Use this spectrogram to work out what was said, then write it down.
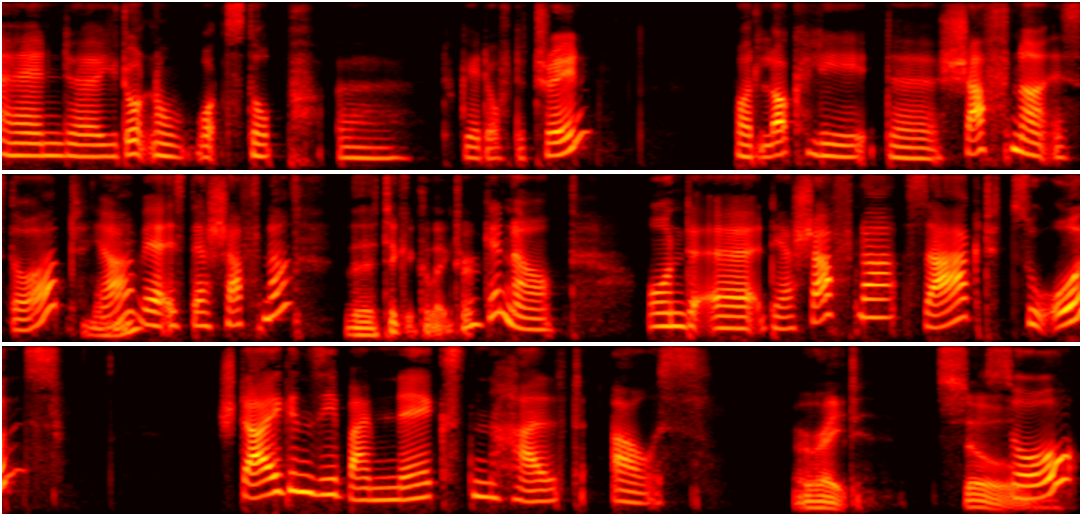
and uh, you don't know what stop uh, to get off the train. But luckily, the Schaffner ist dort. Ja, wer ist der Schaffner? The ticket collector. Genau. Und äh, der Schaffner sagt zu uns, steigen Sie beim nächsten Halt aus. Right. So So,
